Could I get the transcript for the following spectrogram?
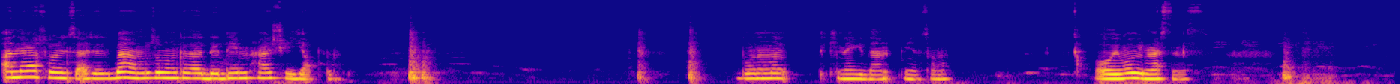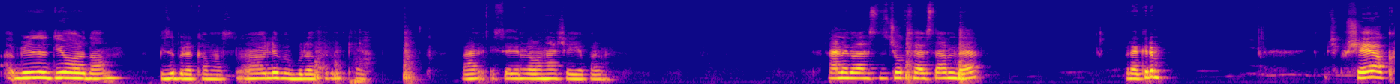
Anneme sorun isterseniz. Ben bu zamana kadar dediğim her şeyi yaptım. Burnumun dikine giden bir insanım. Oyumu bilmezsiniz. Biri de diyor oradan bizi bırakamazsın. Öyle bir bırakırım ki. Ben istediğim zaman her şeyi yaparım. Her ne kadar sizi çok sevsem de bırakırım. Yapacak bir şey yok.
